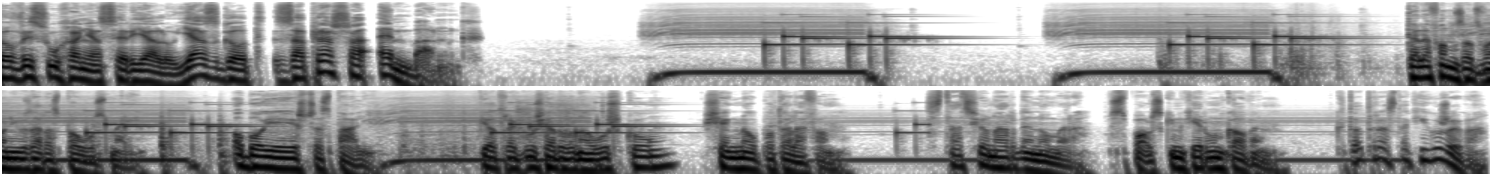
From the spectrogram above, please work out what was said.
Do wysłuchania serialu Jazgot zaprasza mBank. Telefon zadzwonił zaraz po ósmej. Oboje jeszcze spali. Piotrek usiadł na łóżku, sięgnął po telefon. Stacjonarny numer, z polskim kierunkowym. Kto teraz takich używa?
